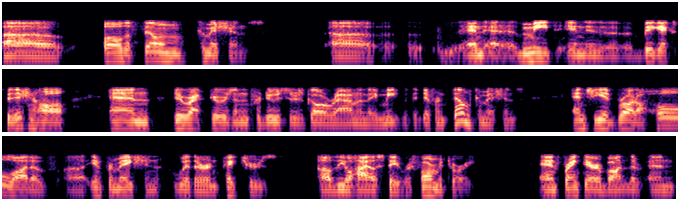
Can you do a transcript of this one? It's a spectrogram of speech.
uh, all the film commissions uh, and uh, meet in a big exposition hall, and directors and producers go around and they meet with the different film commissions. And she had brought a whole lot of uh, information with her and pictures of the Ohio State Reformatory. And Frank Darabont and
